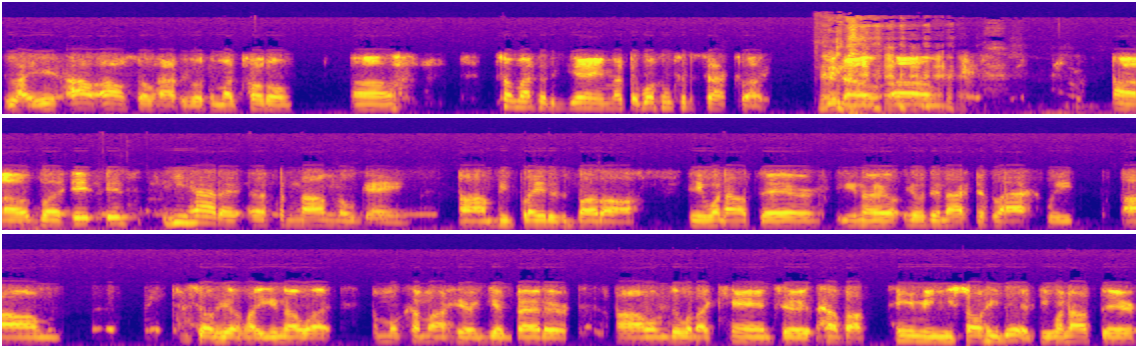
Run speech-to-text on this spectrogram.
like I, I was so happy with him. I told him, uh, told him after the game, I said, "Welcome to the sack club." You know, um, uh, but it, it's he had a, a phenomenal game. Um, he played his butt off. He went out there. You know, he was inactive last week. Um, so he was like, you know what? I'm gonna come out here and get better. Um, I'm gonna do what I can to help out the team. And you saw he did. He went out there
